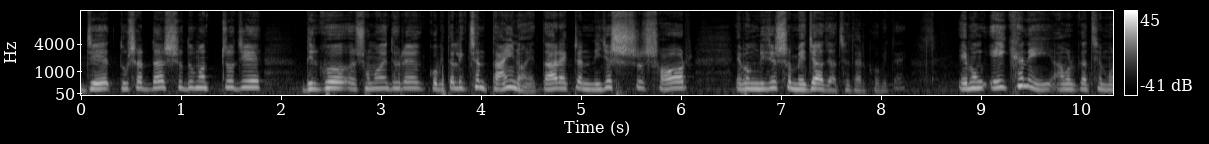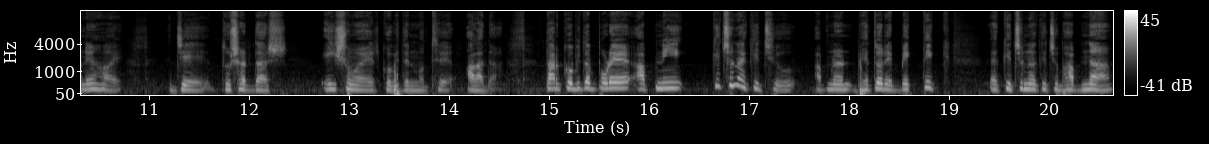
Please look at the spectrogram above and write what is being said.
যে তুষার দাস শুধুমাত্র যে দীর্ঘ সময় ধরে কবিতা লিখছেন তাই নয়, তার একটা নিজস্ব স্বর এবং নিজস্ব মেজাজ আছে তার কবিতায়। এবং এইখানেই আমার কাছে মনে হয় যে তুষার দাস এই সময়ের কবিতার মধ্যে আলাদা। তার কবিতা পড়ে আপনি কিছু না কিছু আপনার ভেতরে ব্যক্তিক কিছু না কিছু ভাবনা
